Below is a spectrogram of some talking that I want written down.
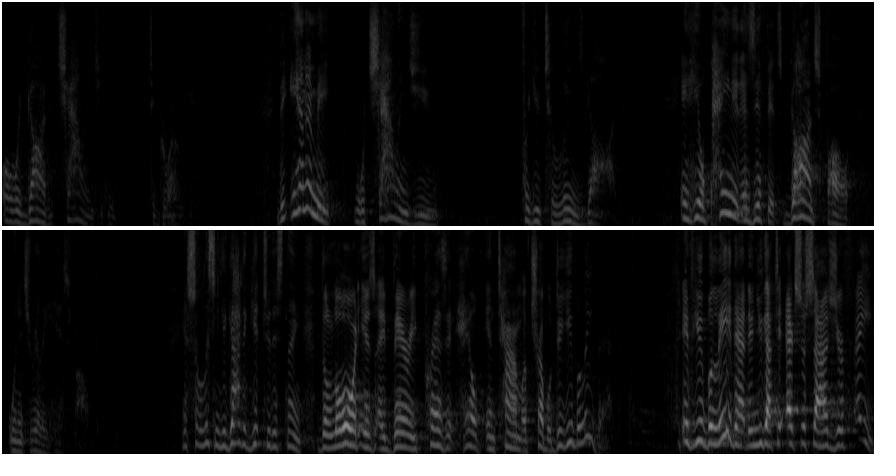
Or would God challenge you to grow you? The enemy will challenge you for you to lose God. And he'll paint it as if it's God's fault when it's really his fault. And so, listen, you got to get to this thing. The Lord is a very present help in time of trouble. Do you believe that? If you believe that, then you got to exercise your faith.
